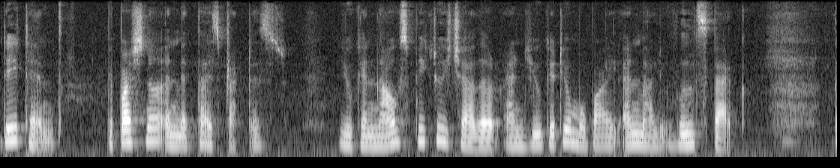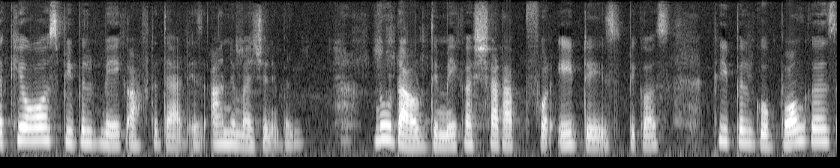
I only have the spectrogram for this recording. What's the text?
Day 10th. Vipassana and Metta is practiced. You can now speak to each other and you get your mobile and valuables back. The chaos people make after that is unimaginable. No doubt they make us shut up for 8 days because people go bonkers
